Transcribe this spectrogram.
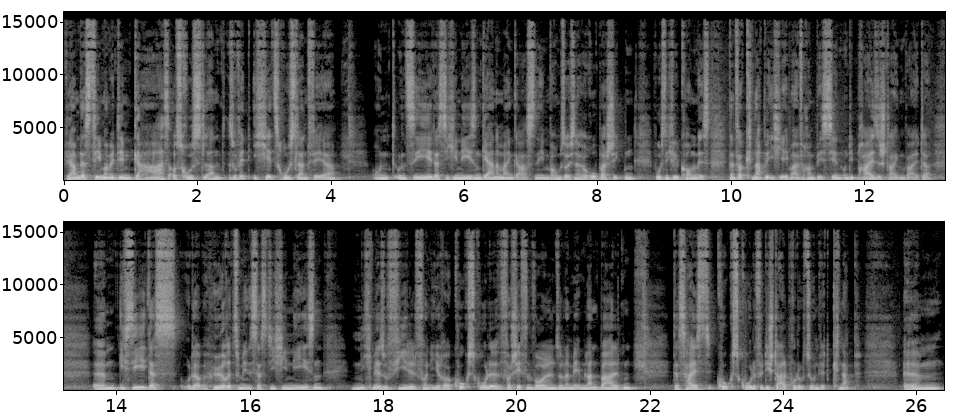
Wir haben das Thema mit dem Gas aus Russland. So, wenn ich jetzt Russland wäre und, und sehe, dass die Chinesen gerne mein Gas nehmen, warum soll ich es nach Europa schicken, wo es nicht willkommen ist? Dann verknappe ich eben einfach ein bisschen und die Preise steigen weiter. Ähm, ich sehe das oder höre zumindest, dass die Chinesen nicht mehr so viel von ihrer Kokskohle verschiffen wollen, sondern mehr im Land behalten. Das heißt, Kokskohle für die Stahlproduktion wird knapp. Ähm,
